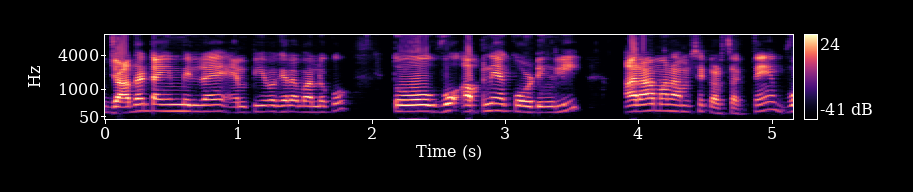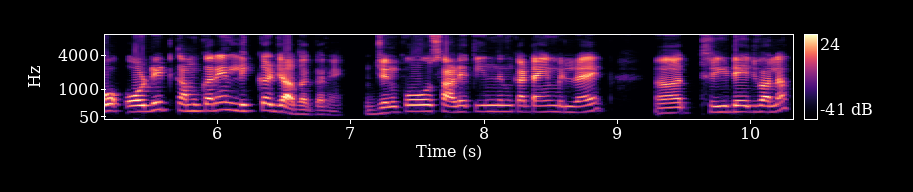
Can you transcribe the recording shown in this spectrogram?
ज़्यादा टाइम मिल रहा है एमपी वगैरह वालों को तो वो अपने अकॉर्डिंगली आराम आराम से कर सकते हैं। वो ऑडिट कम करें लिख कर ज़्यादा करें। जिनको साढ़े तीन दिन का टाइम मिल रहा है थ्री डेज़ वाला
